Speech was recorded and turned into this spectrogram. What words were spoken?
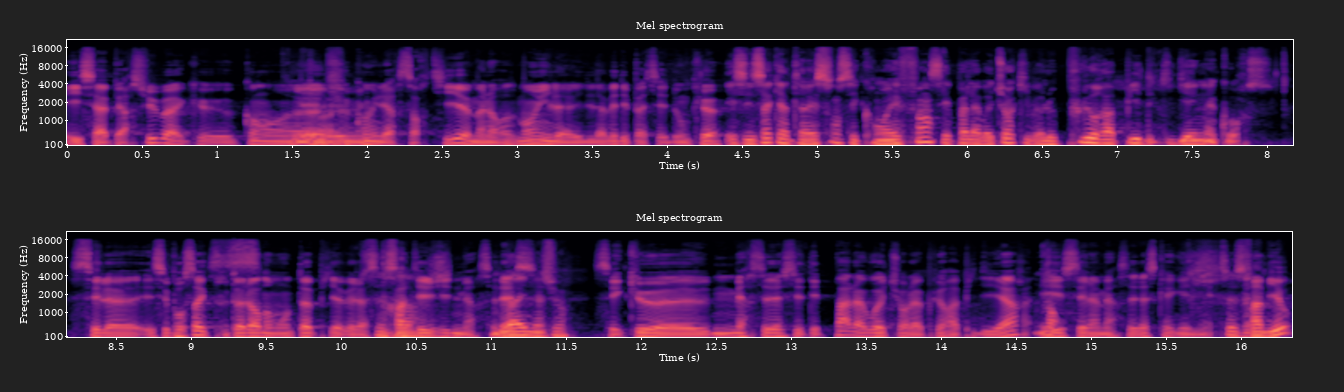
et il s'est aperçu bah, que quand, Il euh, quand il est ressorti, euh, malheureusement il l'avait dépassé. Donc euh, Et c'est ça qui est intéressant, c'est qu'en F1, c'est pas la voiture qui va le plus rapide qui gagne la course. c'est le- et c'est pour ça que tout à l'heure dans mon top il y avait la ça. stratégie de Mercedes. Ouais, bien sûr. c'est que euh, Mercedes n'était pas la voiture la plus rapide hier Non. et c'est la Mercedes qui a gagné. Fabio,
